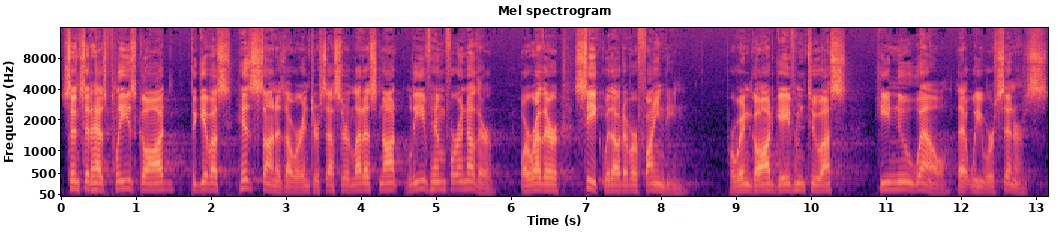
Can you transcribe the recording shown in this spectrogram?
Since it has pleased God to give us his Son as our intercessor, let us not leave him for another, or rather seek without ever finding. For when God gave him to us, he knew well that we were sinners.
